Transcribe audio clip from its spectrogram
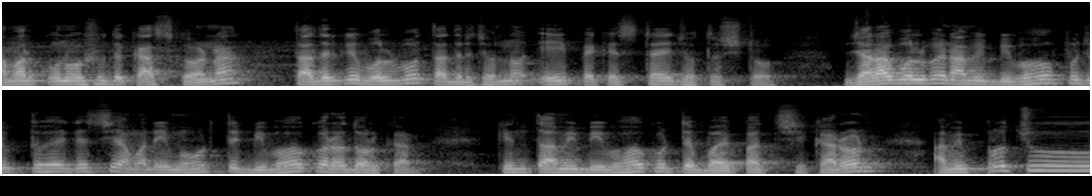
আমার কোনো ওষুধে কাজ করে না, তাদেরকে বলব তাদের জন্য এই প্যাকেজটাই যথেষ্ট। যারা বলবেন আমি বিবাহ উপযুক্ত হয়ে গেছি, আমার এই মুহূর্তে বিবাহ করা দরকার, কিন্তু আমি বিবাহ করতে ভয় পাচ্ছি কারণ আমি প্রচুর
